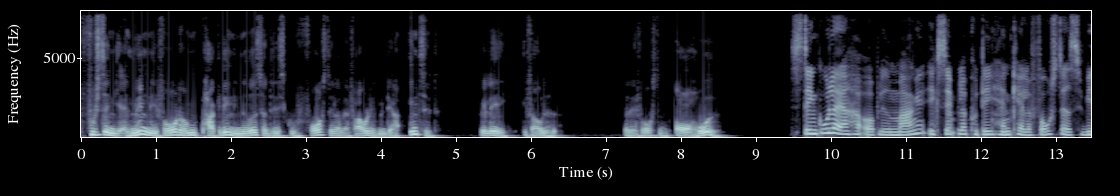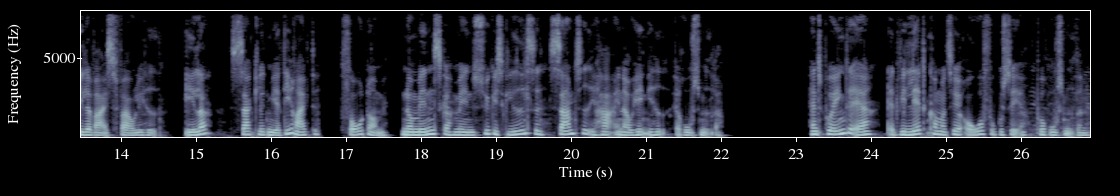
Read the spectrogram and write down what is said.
fuldstændig almindelige fordomme pakket ind i noget, så det skulle forestille at være fagligt, men det har intet belæg i faglighed eller i forskning overhovedet. Sten Gullager har oplevet mange eksempler på det, han kalder forstadsvildervejs faglighed, eller sagt lidt mere direkte, fordomme, når mennesker med en psykisk lidelse samtidig har en afhængighed af rusmidler. Hans pointe er, at vi let kommer til at overfokusere på rusmidlerne.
